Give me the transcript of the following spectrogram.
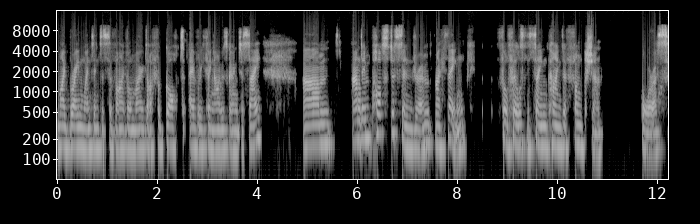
my brain went into survival mode. I forgot everything I was going to say. Um, and imposter syndrome, I think, fulfills the same kind of function for us.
